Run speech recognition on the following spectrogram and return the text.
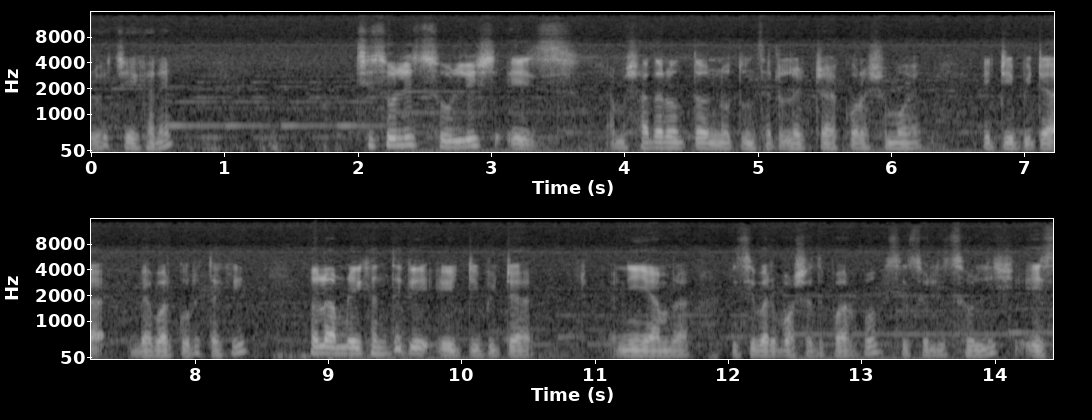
রয়েছে এখানে, ছিচল্লিশ চল্লিশ এইচ আমরা সাধারণত নতুন স্যাটেলাইট ট্র্যাক করার সময় এই টিপিটা ব্যবহার করে থাকি। তাহলে আমরা এখান থেকে এই টিপিটা নিয়ে আমরা রিসিভারে বসাতে পারব, ছেচল্লিশ চল্লিশ এইচ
